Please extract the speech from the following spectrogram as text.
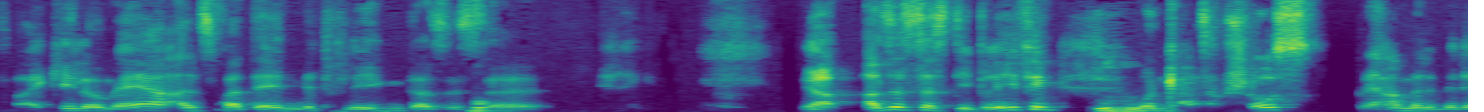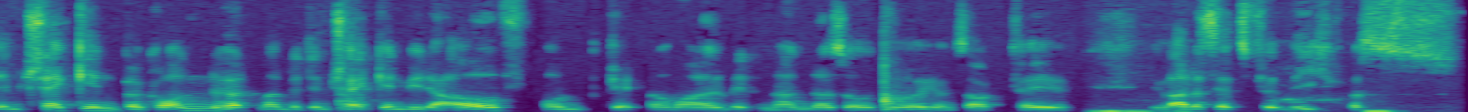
zwei Kilo mehr als bei denen mitfliegen, das ist, äh, ja, also ist das Debriefing. Mhm. Und ganz am Schluss, wir haben mit dem Check-in begonnen, hört man mit dem Check-in wieder auf und geht nochmal miteinander so durch und sagt, hey, wie war das jetzt für mich? Was,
